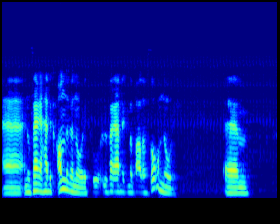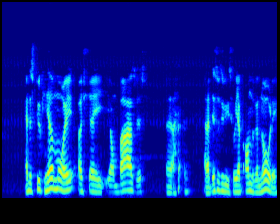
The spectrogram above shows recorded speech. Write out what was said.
Uh, in hoeverre heb ik anderen nodig? In hoeverre heb ik een bepaalde vorm nodig? Um, het is natuurlijk heel mooi als jij jouw basis, en dat is natuurlijk niet zo, je hebt anderen nodig.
